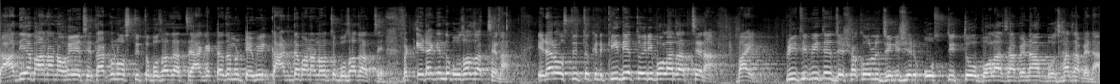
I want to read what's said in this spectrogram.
যা দিয়ে বানানো হয়েছে, তার কোনো অস্তিত্ব বোঝা যাচ্ছে। আগেরটা যেমন টেবিল কাঠ দিয়ে বানানো হচ্ছে, বোঝা যাচ্ছে। বাট এটা কিন্তু বোঝা যাচ্ছে না। এটার অস্তিত্ব কিন্তু কি দিয়ে তৈরি বলা যাচ্ছে না? ভাই পৃথিবীতে যে সকল জিনিসের অস্তিত্ব বলা যাবে না, বোঝা যাবে না।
